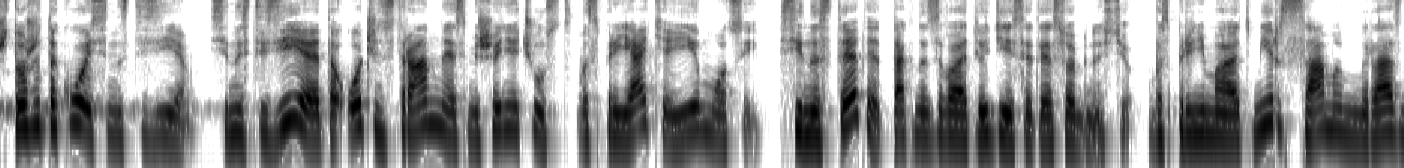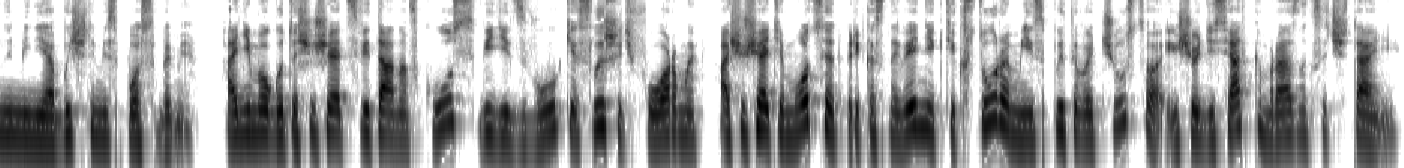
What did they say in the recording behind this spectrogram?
Что же такое синестезия? Синестезия – это очень странное смешение чувств, восприятия и эмоций. Синестеты, так называют людей с этой особенностью, воспринимают мир самыми разными необычными способами. Они могут ощущать цвета на вкус, видеть звуки, слышать формы, ощущать эмоции от прикосновения к текстурам и испытывать чувства еще десяткам разных сочетаний.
